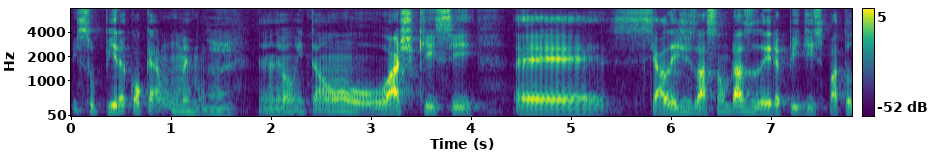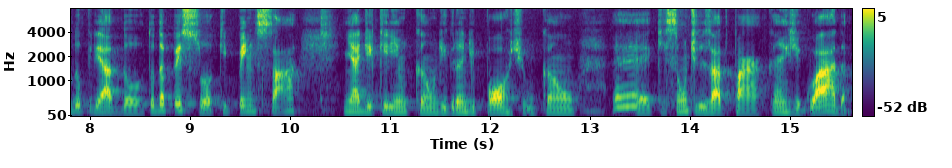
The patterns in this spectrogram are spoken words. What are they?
isso pira qualquer um, meu irmão. É. Entendeu? Então, eu acho que se, é, se a legislação brasileira pedisse para todo criador, toda pessoa que pensar em adquirir um cão de grande porte, um cão é, que são utilizados para cães de guarda,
